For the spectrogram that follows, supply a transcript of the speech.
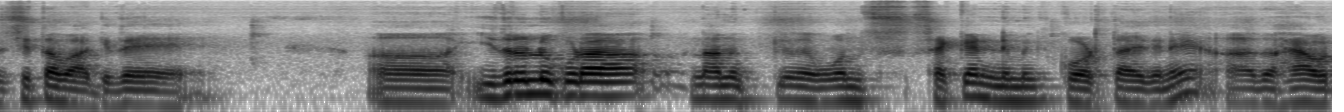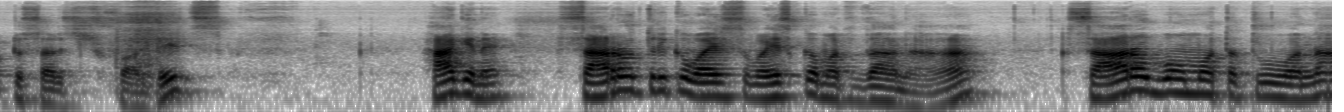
ರಚಿತವಾಗಿದೆ. ಇದರಲ್ಲೂ ಕೂಡ ನಾನು ಒಂದು ಸೆಕೆಂಡ್ ನಿಮಗೆ ಕೊಡ್ತಾ ಇದ್ದೀನಿ. ಅದು have to search for this ಹಾಗೆಯೇ ಸಾರ್ವತ್ರಿಕ ವಯಸ್, ವಯಸ್ಕ ಮತದಾನ ಸಾರ್ವಭೌಮ ತತ್ವವನ್ನು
